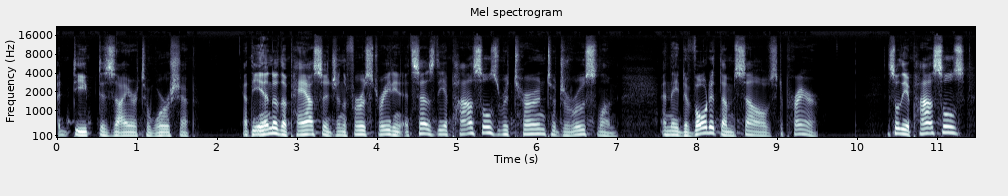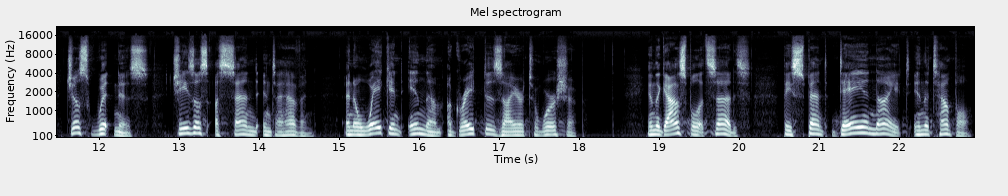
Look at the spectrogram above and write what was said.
A deep desire to worship. At the end of the passage in the first reading, it says the apostles returned to Jerusalem and they devoted themselves to prayer. So the apostles just witness Jesus ascend into heaven and awakened in them a great desire to worship. In the gospel, it says they spent day and night in the temple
